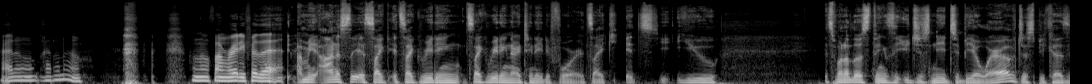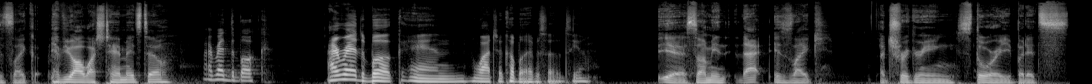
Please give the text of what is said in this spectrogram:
I don't I don't know. I don't know if I'm ready for that. I mean, honestly, it's like it's like reading it's like reading 1984. It's like it's you it's one of those things that you just need to be aware of just because it's like have you all watched Handmaid's Tale? I read the book. I read the book and watched a couple episodes, yeah. Yeah, so I mean, that is like a triggering story, but it's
